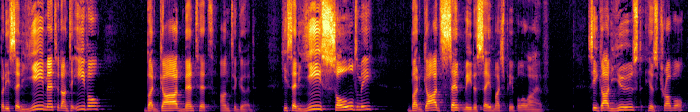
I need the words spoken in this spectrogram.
But he said, Ye meant it unto evil, but God meant it unto good. He said, Ye sold me, but God sent me to save much people alive. See, God used his trouble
